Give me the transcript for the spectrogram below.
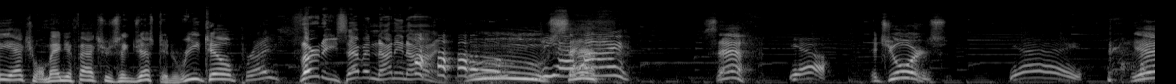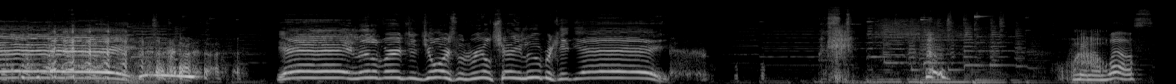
the actual manufacturer suggested retail price. Thirty-seven ninety-nine. Ooh, Seth, Seth, Yeah. it's yours. Yay! Yay! Yay! Little Virgin yours with real cherry lubricant. Yay! I mean, unless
